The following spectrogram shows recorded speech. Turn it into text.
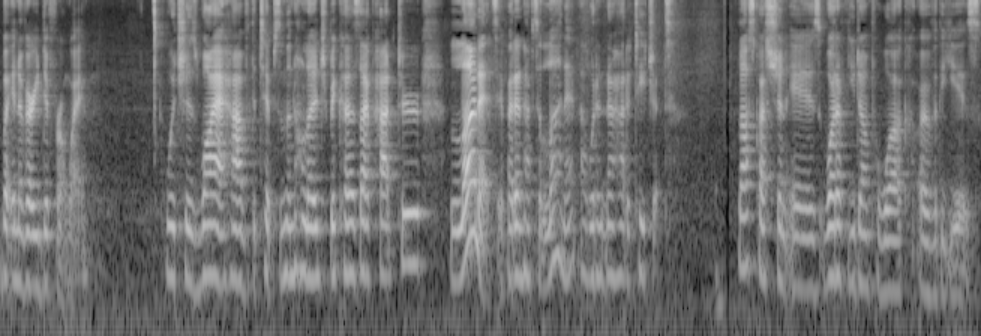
but in a very different way. Which is why I have the tips and the knowledge because I've had to learn it. If I didn't have to learn it, I wouldn't know how to teach it. Last question is What have you done for work over the years?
